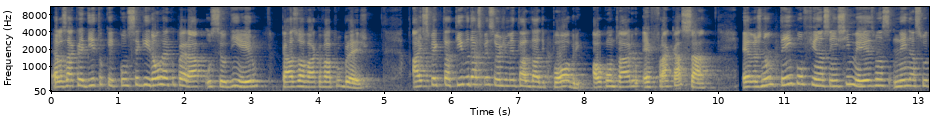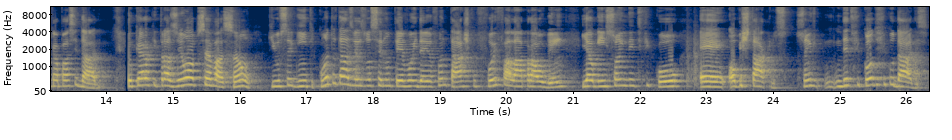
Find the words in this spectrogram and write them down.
Elas acreditam que conseguirão recuperar o seu dinheiro caso a vaca vá para o brejo. A expectativa das pessoas de mentalidade pobre, ao contrário, é fracassar. Elas não têm confiança em si mesmas nem na sua capacidade. Eu quero aqui trazer uma observação que o seguinte, quantas das vezes você não teve uma ideia fantástica, foi falar para alguém e alguém só identificou é, obstáculos, só identificou dificuldades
